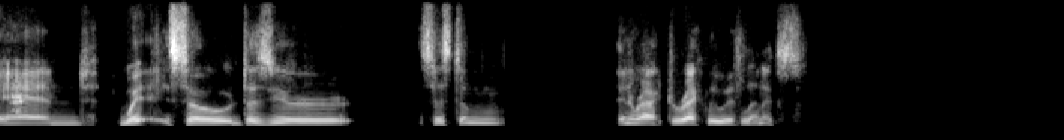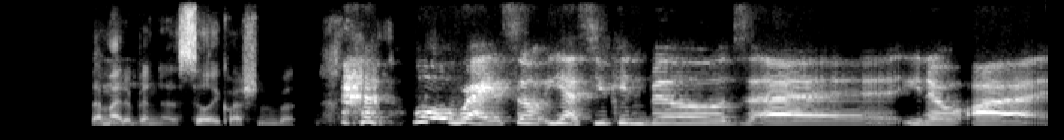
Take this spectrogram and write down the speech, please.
and wait, so does your system interact directly with Linux? That might have been a silly question, but well, right. So yes, you can build. Uh, you know, uh,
